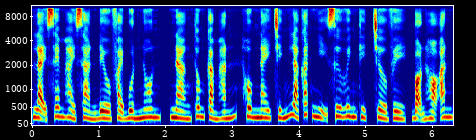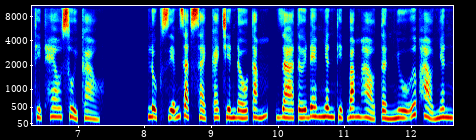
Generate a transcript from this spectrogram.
lại xem hải sản đều phải buồn nôn, nàng thông cảm hắn, hôm nay chính là cắt nhị sư huynh thịt trở về, bọn họ ăn thịt heo sủi cào. Lục Diễm giặt sạch cái chiến đấu tắm, ra tới đem nhân thịt băm hảo tần nhu ướp hảo nhân,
